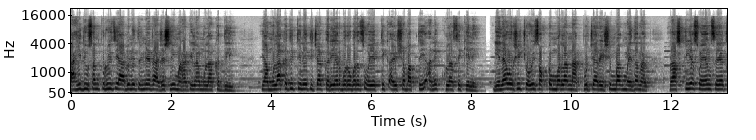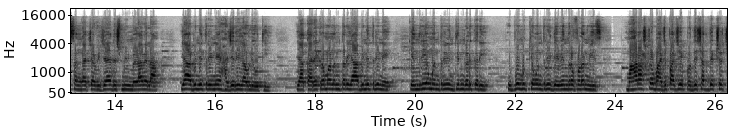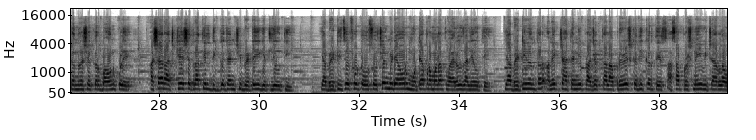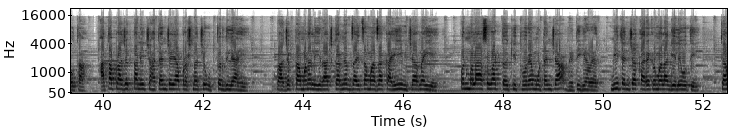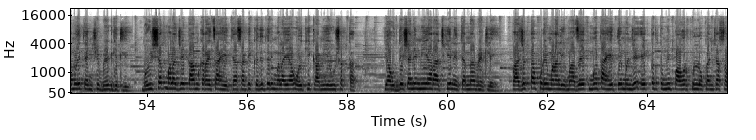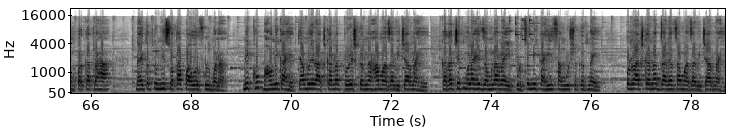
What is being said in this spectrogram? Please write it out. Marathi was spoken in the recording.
काही दिवसांपूर्वीच या अभिनेत्रीने राजश्री मराठीला मुलाखत दिली. या मुलाखतीत तिने तिच्या करिअरबरोबरच वैयक्तिक आयुष्याबाबतही अनेक खुलासे केले. गेल्या वर्षी चोवीस ऑक्टोबरला नागपूरच्या रेशीमबाग मैदानात राष्ट्रीय स्वयंसेवक संघाच्या विजयादशमी मेळाव्याला या अभिनेत्रीने हजेरी लावली होती. या कार्यक्रमानंतर या अभिनेत्रीने केंद्रीय मंत्री नितीन गडकरी उपमुख्यमंत्री देवेंद्र फडणवीस महाराष्ट्र भाजपाचे प्रदेशाध्यक्ष चंद्रशेखर बावनकुळे अशा राजकीय क्षेत्रातील दिग्गजांची भेटही घेतली होती. या भेटीचे फोटो सोशल मीडियावर मोठ्या प्रमाणात व्हायरल झाले होते. या भेटीनंतर अनेक चाहत्यांनी प्राजक्ताला प्रवेश कधी करतेस असा प्रश्नही विचारला होता. आता प्राजक्ताने चाहत्यांच्या या प्रश्नाचे उत्तर दिले आहे. प्राजक्ता म्हणाली राजकारणात जायचा माझा काहीही विचार नाहीये पण मला असं वाटतं की थोड्या मोठ्यांच्या भेटी घ्याव्यात. मी त्यांच्या कार्यक्रमाला गेले होते. त्यामुळे त्यांची भेट घेतली. भविष्यात मला जे काम करायचं आहे त्यासाठी कधीतरी मला या ओळखी कामी येऊ शकतात. या उद्देशाने मी या राजकीय नेत्यांना भेटले. प्राजक्ता पुढे म्हणाली माझं एक मत आहे ते म्हणजे एक तर तुम्ही पॉवरफुल लोकांच्या संपर्कात राहा नाहीतर तुम्ही स्वतः पॉवरफुल बना. मी खूप भावनिक आहे त्यामुळे राजकारणात प्रवेश करणं हा माझा विचार नाही. कदाचित मला हे जमणार नाही पुढचं मी काही सांगू शकत नाही पण राजकारणात जाण्याचा माझा विचार नाही.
